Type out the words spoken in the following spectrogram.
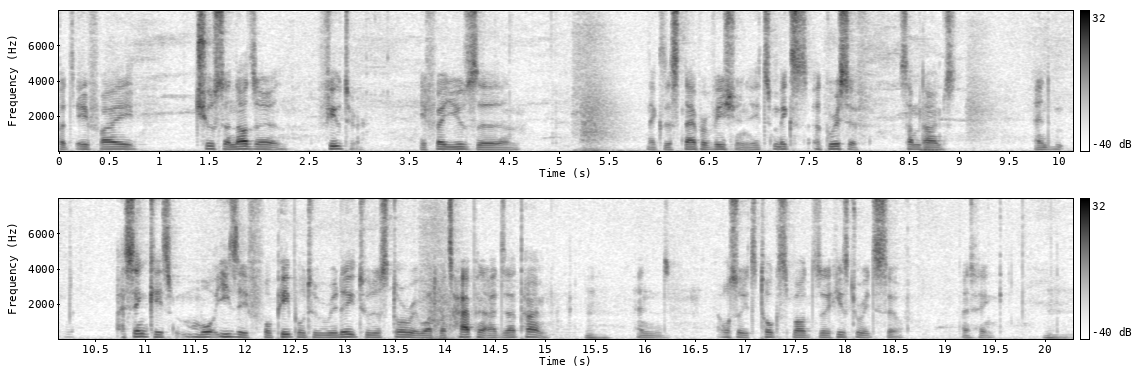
But if I choose another filter, if I use uh, like the sniper vision, it makes aggressive sometimes, and I think it's more easy for people to relate to the story what what's happened at that time, Mhm. and also it talks about the history itself. I think. Mhm.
